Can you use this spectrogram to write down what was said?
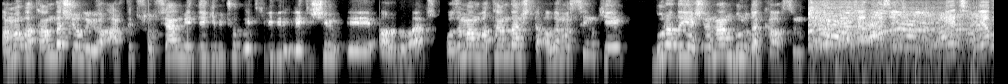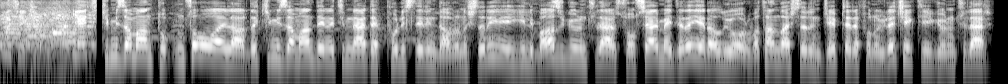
ama vatandaş alıyor. Artık sosyal medya gibi çok etkili bir iletişim e, ağı var. O zaman vatandaş da alamasın ki burada yaşanan burada kalsın. Geç, yapma çekim. Geç. Kimi zaman toplumsal olaylarda, kimi zaman denetimlerde polislerin davranışları ile ilgili bazı görüntüler sosyal medyada yer alıyor. Vatandaşların cep telefonuyla çektiği görüntüler.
